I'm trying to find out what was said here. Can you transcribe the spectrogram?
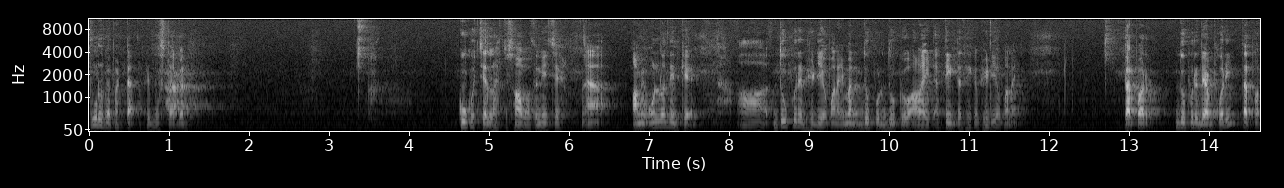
পুরো ব্যাপারটা আপনি বুঝতে পারবেন। কুকুর চেল্লাচ্ছে সম্ভবত নিচে। আমি অন্য দিনকে দুপুরে ভিডিও বানাই মানে দুপুর দুটো আড়াইটা, তিনটা থেকে ভিডিও বানাই। তারপর দুপুরে ব্যায়াম করি, তারপর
